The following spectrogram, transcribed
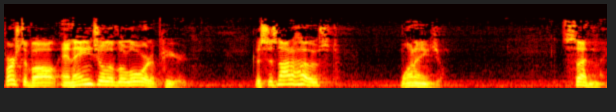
First of all, an angel of the Lord appeared. This is not a host, one angel. Suddenly.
